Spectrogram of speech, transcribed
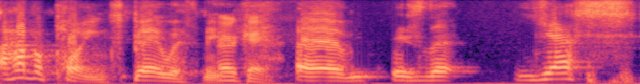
I have a point. Bear with me. Okay. Um, is that yes?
